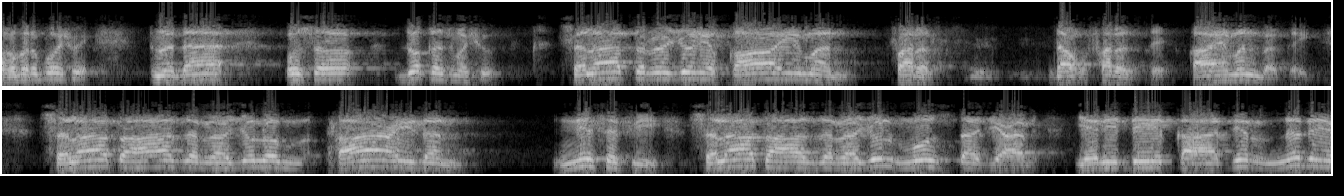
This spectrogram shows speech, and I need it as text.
خبر پوه شوي نو دا اوس دو قسم شو صلات الرجل قائما فرض دا فرض دی قائما بکی صلات هذا الرجل قاعدا نصفی صلات از رجل مستجعل یعنی دی قادر نه دی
